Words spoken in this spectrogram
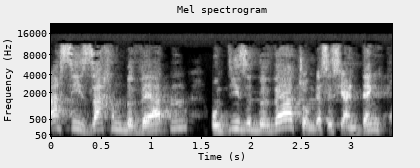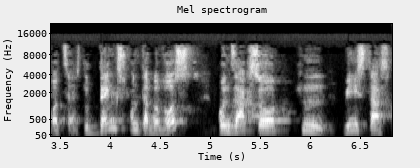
dass sie Sachen bewerten und diese Bewertung, das ist ja ein Denkprozess. Du denkst unterbewusst und sagst so, hm, wie ist das?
